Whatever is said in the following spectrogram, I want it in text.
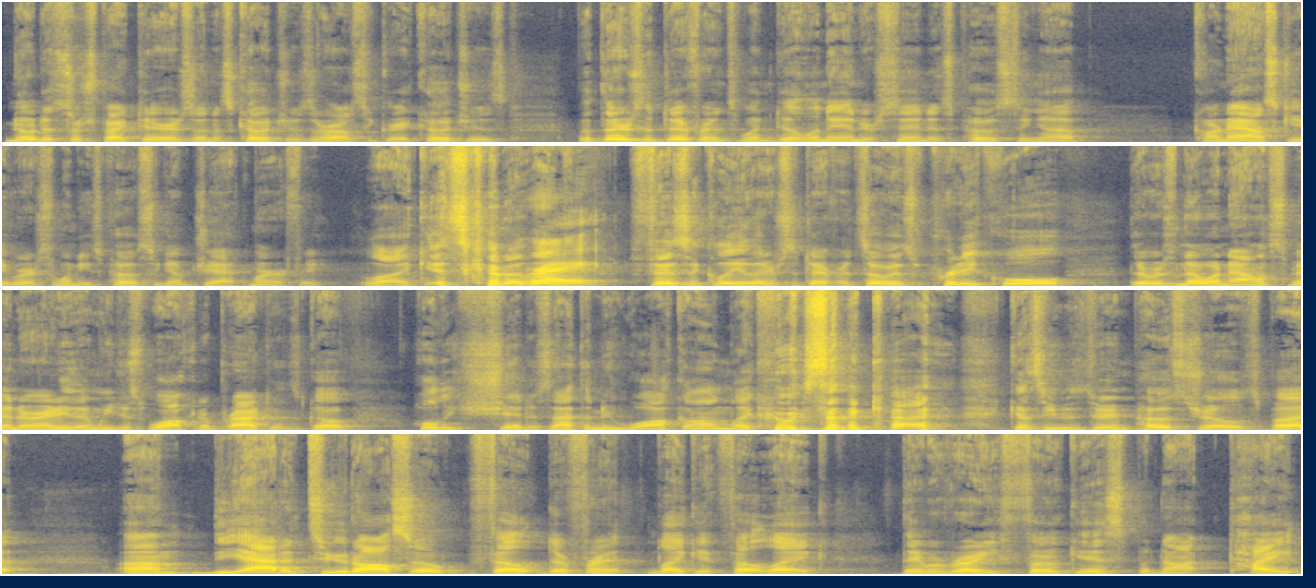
no disrespect to arizona's coaches they're obviously great coaches but there's a difference when dylan anderson is posting up karnowski versus when he's posting up jack murphy. Like it's gonna like Right. physically there's a difference. So it's pretty cool. There was no announcement or anything. We just walk into practice and go holy shit is that the new walk on like who is that guy? Because he was doing post drills but um, the attitude also felt different. Like it felt like they were very focused but not tight.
